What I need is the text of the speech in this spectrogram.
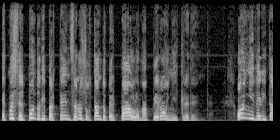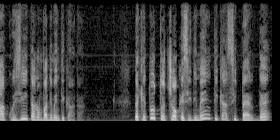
E questo è il punto di partenza non soltanto per Paolo, ma per ogni credente. Ogni verità acquisita non va dimenticata, perché tutto ciò che si dimentica si perde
